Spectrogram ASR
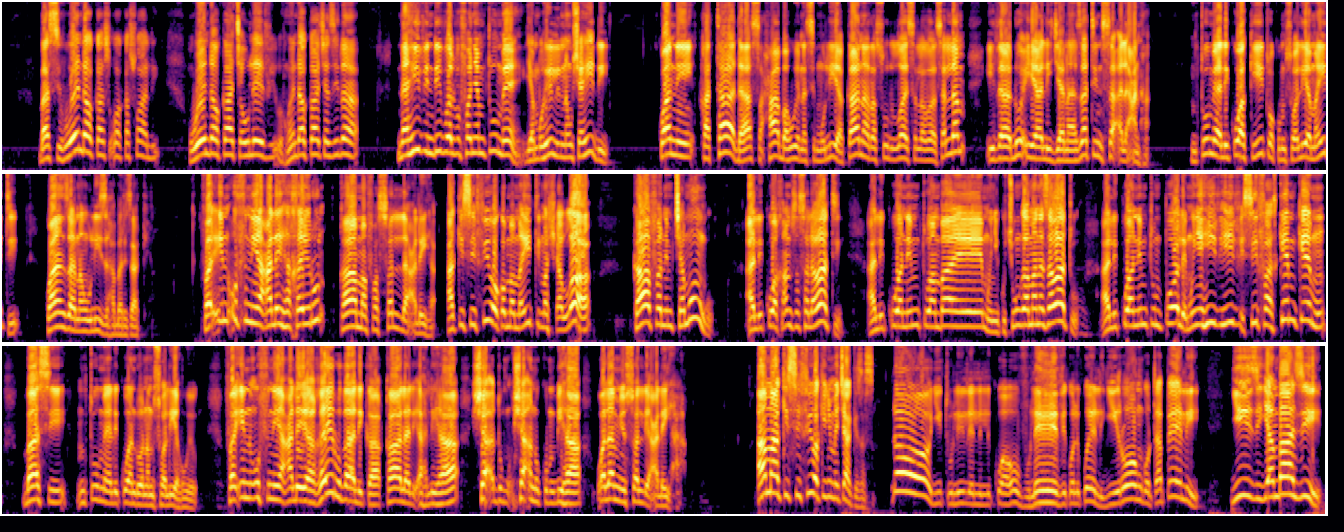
Basi huenda wakas, wakaswali huenda wakaacha ulevi huenda wakaacha zinaa. Na hivi ndivyo alivyofanya mtume jambo hili lina ushahidi. Kwani qatada sahaba huyo anasimulia kana rasulullahi sala llah salam idha duia lijanazatin saala anha. Mtume alikuwa akiitwa kumswalia maiti kwanza anauliza habari zake. Fain uthnia alaiha khairun qama fasalla alaiha akisifiwa kwamba maiti mashallah kafa ni mcha mungu. Alikuwa hamsa salawati. Alikuwa ni mtu ambaye mwenye kuchunga amana za watu. Alikuwa ni mtu mpole mwenye hivi hivi sifa kemkemu basi mtume alikuwa ndo anamswalia huyo. Fain uthnia alaiha ghairu dhalika qala liahliha sha'nukum biha walam yusalli alaiha ama akisifiwa kinyume chake sasa. Do jitu lile lilikuwa ovu levi kwelikweli jirongo tapeli jizi jambazi.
